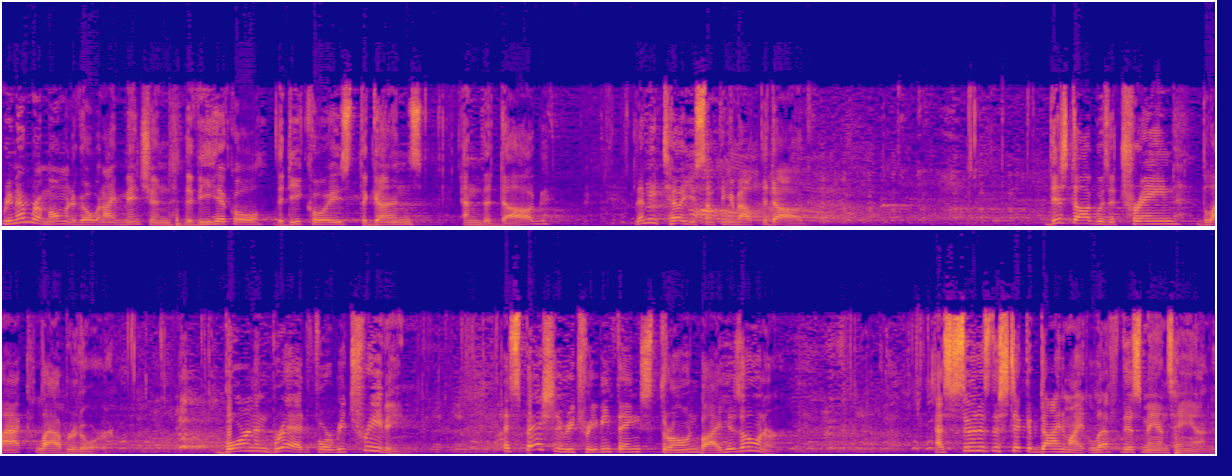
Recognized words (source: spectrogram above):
Remember a moment ago when I mentioned the vehicle, the decoys, the guns, and the dog? Let me tell you something about the dog. This dog was a trained black Labrador born and bred for retrieving, especially retrieving things thrown by his owner. As soon as the stick of dynamite left this man's hand,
